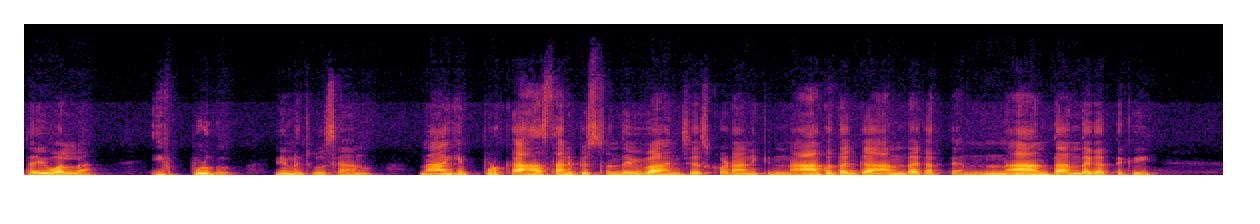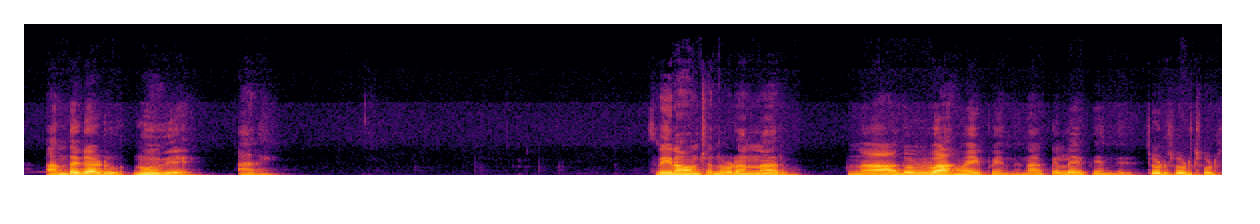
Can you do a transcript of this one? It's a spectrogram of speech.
దయ వల్ల ఇప్పుడు నిన్ను చూశాను. నాకు ఇప్పుడు కాస్త అనిపిస్తుంది వివాహం చేసుకోవడానికి. నాకు తగ్గ అందగత్తె నా అంత అందగత్తెకి అందగాడు నువ్వే అని. శ్రీరామచంద్రుడు అన్నారు నాకు వివాహం అయిపోయింది నాకు పెళ్ళి అయిపోయింది. చూడు చూడు చూడు.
